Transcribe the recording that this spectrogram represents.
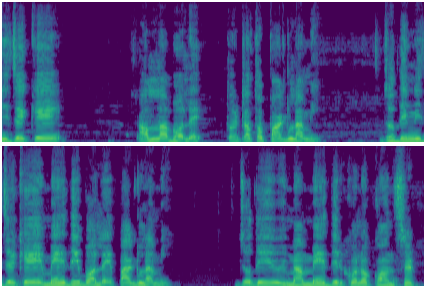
নিজেকে আল্লাহ বলে, তো এটা তো পাগলামি। যদি নিজেকে মেহেদি বলে, পাগলামি। যদি মেহেদির কোনো কনসেপ্ট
